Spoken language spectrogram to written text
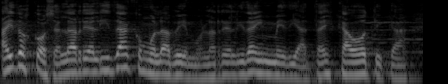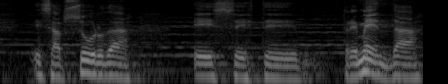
hay dos cosas. La realidad como la vemos, la realidad inmediata, es caótica, es absurda, es este, tremenda.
